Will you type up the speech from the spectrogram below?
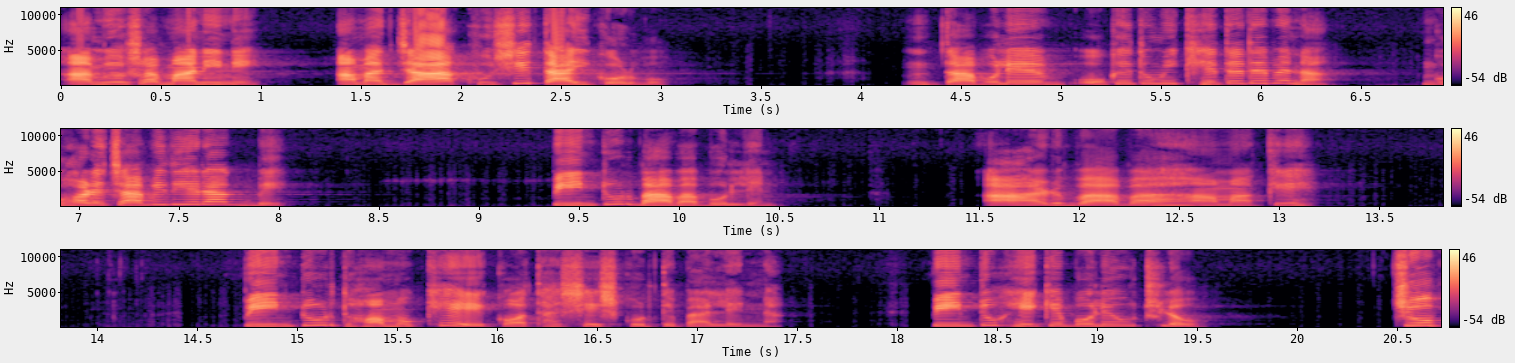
আমি ওসব মানি নে, আমার যা খুশি তাই করব। তা বলে ওকে তুমি খেতে দেবে না? ঘরে চাবি দিয়ে রাখবে? পিন্টুর বাবা বললেন, আর বাবা আমাকে পিন্টুর ধমক খেয়ে কথা শেষ করতে পারলেন না। পিন্টু হেঁকে বলে উঠল, চুপ!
